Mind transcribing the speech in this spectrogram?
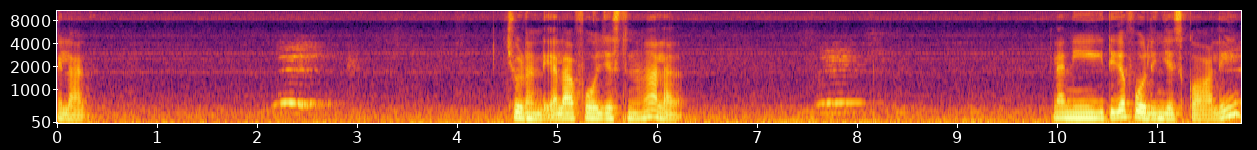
ఇలాగ. చూడండి ఎలా ఫోల్డ్ చేస్తున్నానో అలాగా. ఇలా నీట్గా ఫోల్డింగ్ చేసుకోవాలి.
